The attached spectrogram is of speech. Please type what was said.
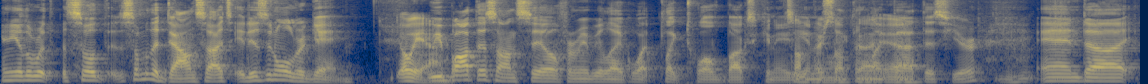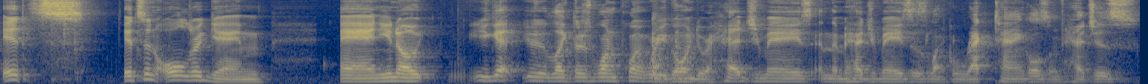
any other word so some of the downsides it is an older game Oh, yeah. we bought this on sale for maybe like what like 12 bucks canadian Something or like something that, like that, yeah. Mm-hmm. this year and uh it's it's an older game and you know you get you like there's one point where you go into a hedge maze and the hedge maze is like rectangles of hedges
